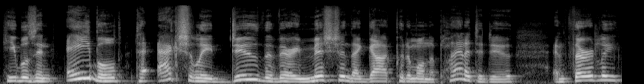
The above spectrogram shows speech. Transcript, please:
He was enabled to actually do the very mission that God put him on the planet to do. And thirdly,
